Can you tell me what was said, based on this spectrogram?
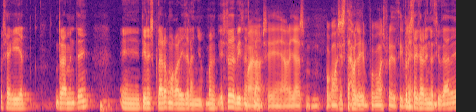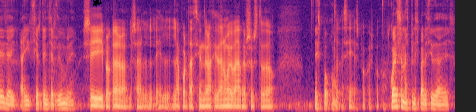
O sea que ya realmente eh, tienes claro cómo acabaréis el año. Bueno, esto es el business Bueno, plan. sí, ahora ya es un poco más estable, un poco más predecible. Pero estáis abriendo ciudades y hay, hay cierta incertidumbre. Sí, pero claro, o sea, el- el- la aportación de una ciudad nueva versus todo, Es poco. todo- Sí, es poco, es poco. ¿Cuáles son las principales ciudades?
